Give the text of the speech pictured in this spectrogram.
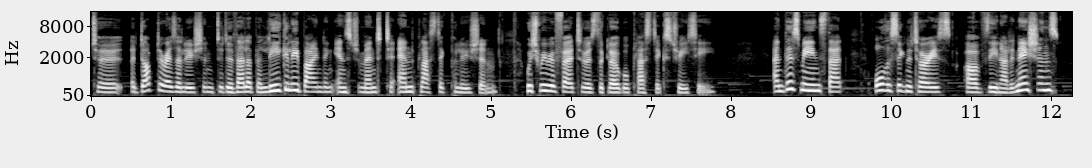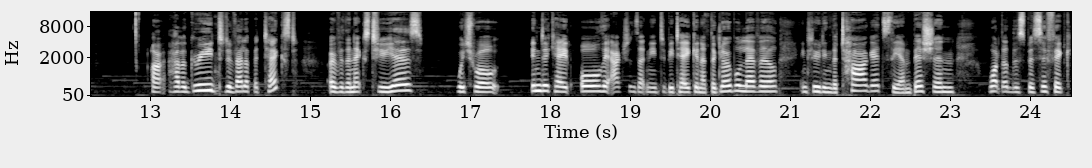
to adopt a resolution to develop a legally binding instrument to end plastic pollution, which we refer to as the Global Plastics Treaty. And this means that all the signatories of the United Nations are, have agreed to develop a text over the next two years, which will indicate all the actions that need to be taken at the global level, including the targets, the ambition, what are the specific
